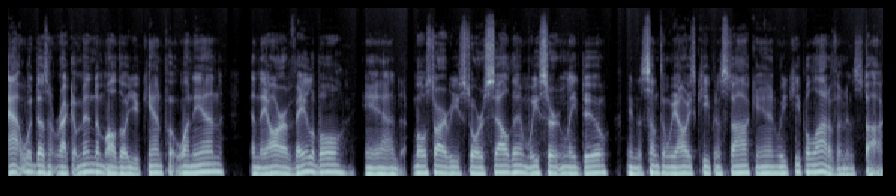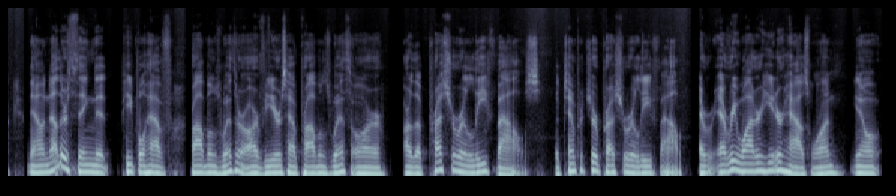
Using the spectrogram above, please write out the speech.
Atwood doesn't recommend them, although you can put one in and they are available and most RV stores sell them. We certainly do. And it's something we always keep in stock, and we keep a lot of them in stock. Now, another thing that people have problems with, or RVers have problems with, are, are the pressure relief valves, the temperature pressure relief valve. Every, every water heater has one, you know,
